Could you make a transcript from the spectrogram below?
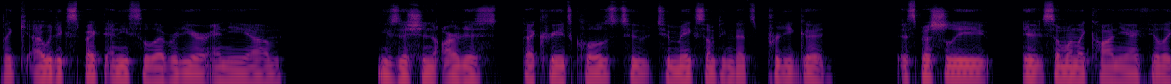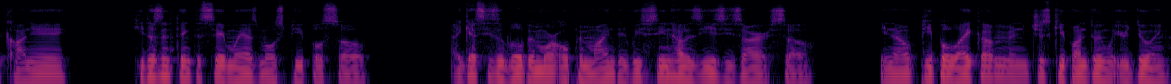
like, I would expect any celebrity or any um, musician, artist that creates clothes to to make something that's pretty good. Especially if someone like Kanye. I feel like Kanye, he doesn't think the same way as most people. So I guess he's a little bit more open minded. We've seen how his Yeezys are, so you know, people like them and just keep on doing what you're doing.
